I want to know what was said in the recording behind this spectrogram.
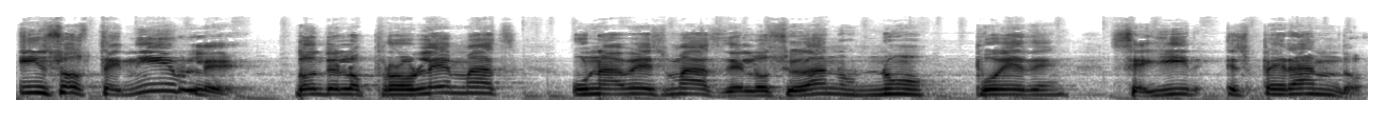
insostenible donde los problemas, una vez más, de los ciudadanos no pueden seguir esperando.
